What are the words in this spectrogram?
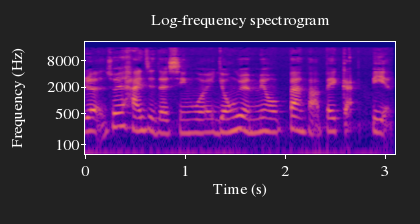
认，所以孩子的行为永远没有办法被改变。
